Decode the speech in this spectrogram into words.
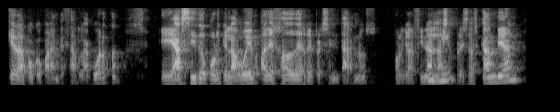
queda poco para empezar la cuarta, eh, ha sido porque la web ha dejado de representarnos, porque al final las empresas cambian,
